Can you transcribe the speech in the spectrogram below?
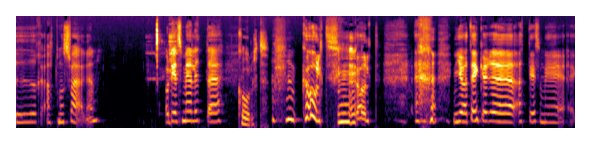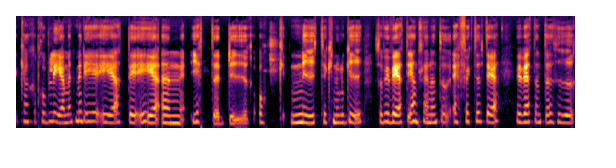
ur atmosfären. Och det som är lite Coolt. coolt, Mm. coolt. Jag tänker eh, att det som är kanske problemet med det är att det är en jättedyr och ny teknologi. Så vi vet egentligen inte hur effektivt det är. Vi vet inte hur,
